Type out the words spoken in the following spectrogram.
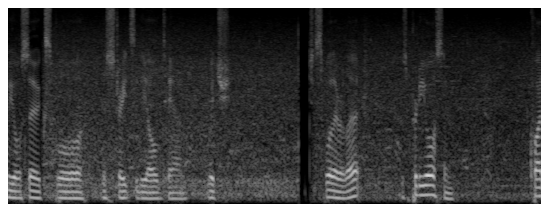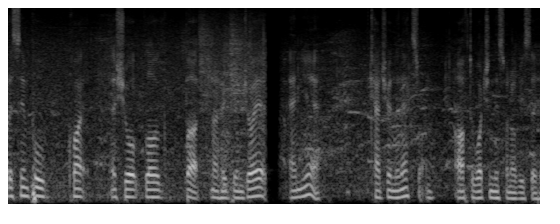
we also explore the streets of the old town, which, just spoiler alert, was pretty awesome. Quite a simple, quite a short vlog, but I hope you enjoy it. And yeah, catch you in the next one, after watching this one, obviously.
